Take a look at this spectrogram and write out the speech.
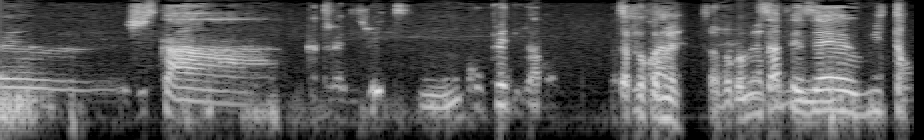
euh, jusqu'à 98, Mhm. coupée du Gabon. Ça fait combien? Ça fait combien? Ça faisait 8 ans.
